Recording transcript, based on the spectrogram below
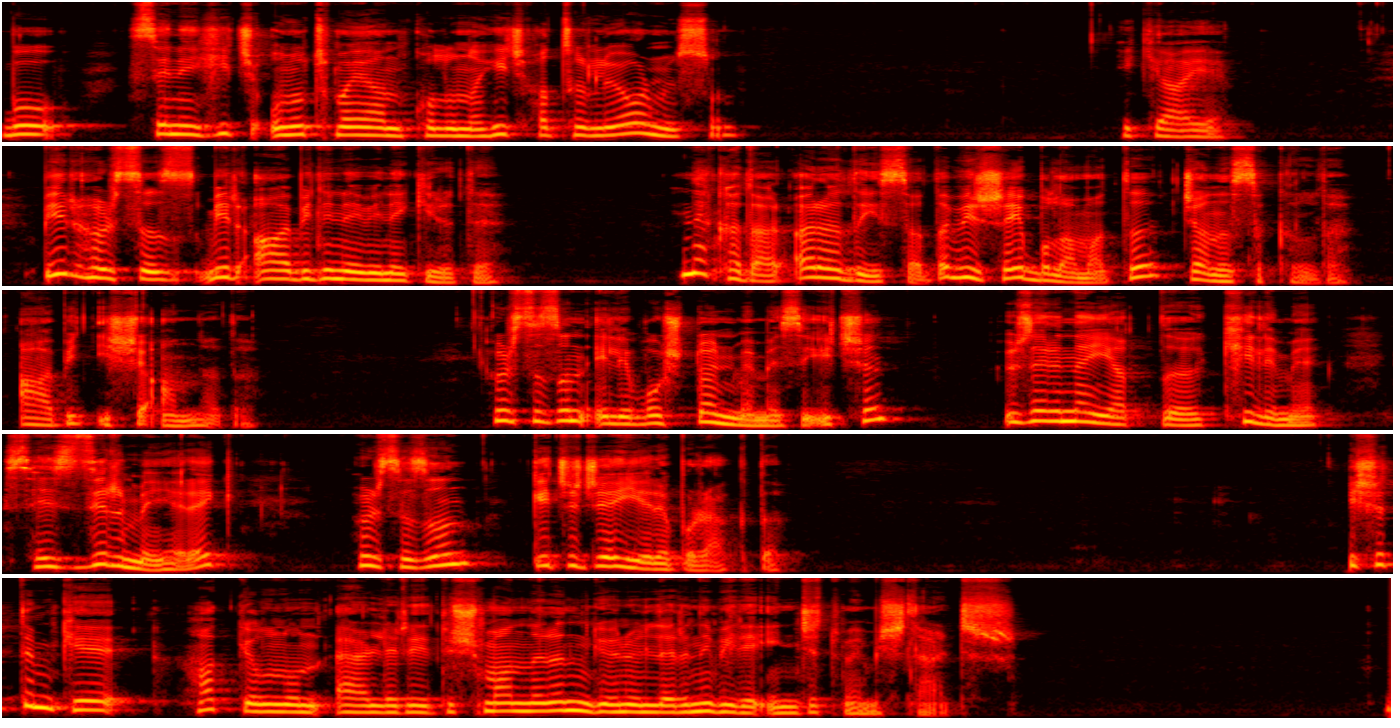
bu seni hiç unutmayan kulunu hiç hatırlıyor musun? Hikaye Bir hırsız bir abidin evine girdi. Ne kadar aradıysa da bir şey bulamadı, canı sıkıldı. Abid işi anladı. Hırsızın eli boş dönmemesi için üzerine yattığı kilimi sezdirmeyerek hırsızın geçeceği yere bıraktı. İşittim ki hak yolunun erleri düşmanların gönüllerini bile incitmemişlerdir.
